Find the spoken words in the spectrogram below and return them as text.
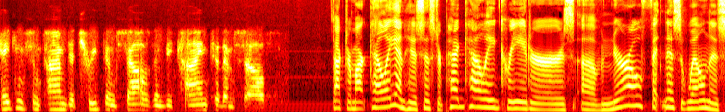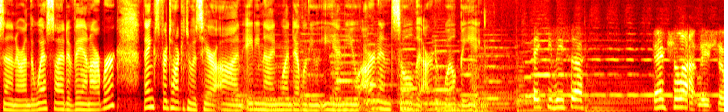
taking some time to treat themselves and be kind to themselves. Dr. Mark Kelly and his sister Peg Kelly, creators of Neuro Fitness Wellness Center on the west side of Ann Arbor. Thanks for talking to us here on 89.1 WEMU Art and Soul, the Art of Well-Being. Thank you, Lisa. Thanks a lot, Lisa.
